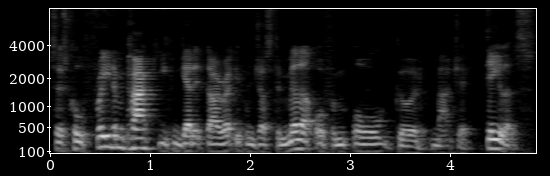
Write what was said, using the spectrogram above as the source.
So it's called Freedom Pack. You can get it directly from Justin Miller or from all good magic dealers.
